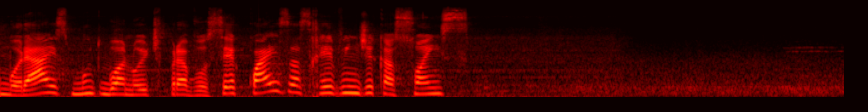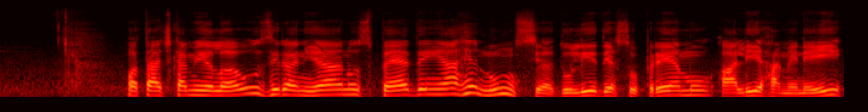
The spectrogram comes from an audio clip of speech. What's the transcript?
Moraes, muito boa noite para você. Quais as reivindicações? Boa tarde, Camila. Os iranianos pedem a renúncia do líder supremo Ali Khamenei,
